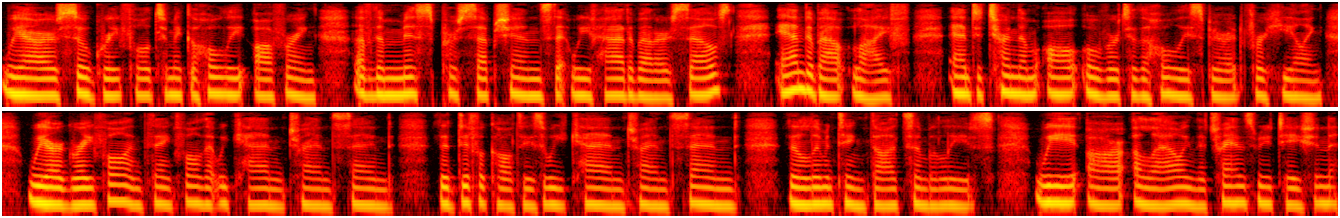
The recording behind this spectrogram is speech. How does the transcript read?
We are so grateful to make a holy offering of the misperceptions that we've had about ourselves and about life and to turn them all over to the Holy Spirit for healing. We are grateful and thankful that we can transcend the difficulties. We can transcend the limiting thoughts and beliefs. We are allowing the transmutation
